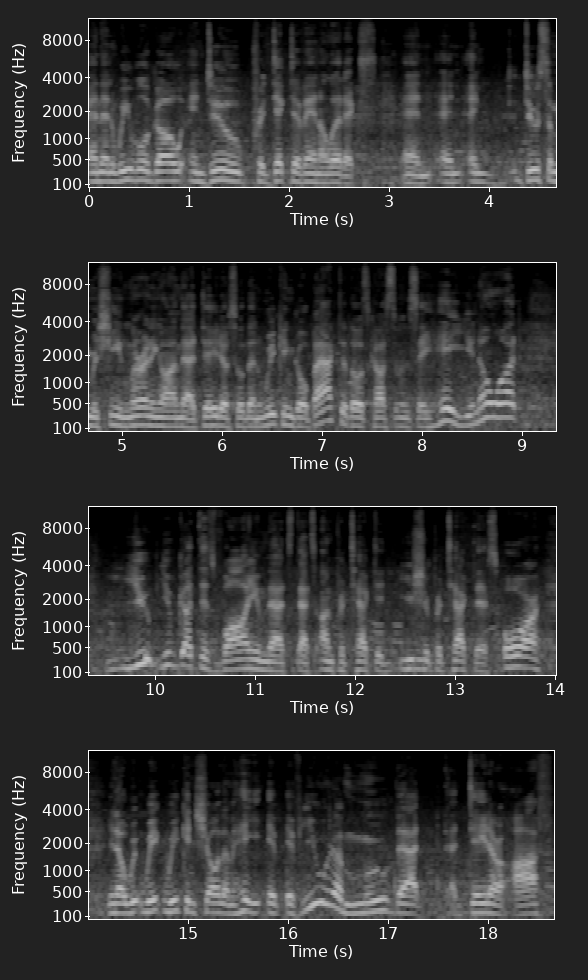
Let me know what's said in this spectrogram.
And then we will go and do predictive analytics and, and, and do some machine learning on that data so then we can go back to those customers and say, hey, you know what? You, you've got this volume that's, that's unprotected, you should mm. protect this. Or, you know, we, we, we can show them, hey, if, if you were to move that, that data off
